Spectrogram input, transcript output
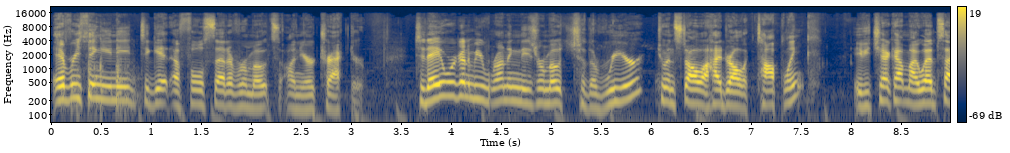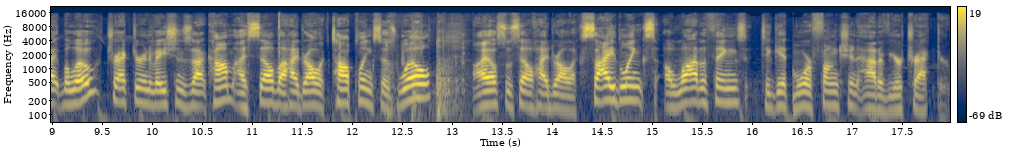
everything you need to get a full set of remotes on your tractor. Today we're going to be running these remotes to the rear to install a hydraulic top link. If you check out my website below, tractorinnovations.com, I sell the hydraulic top links as well. I also sell hydraulic side links, a lot of things to get more function out of your tractor.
